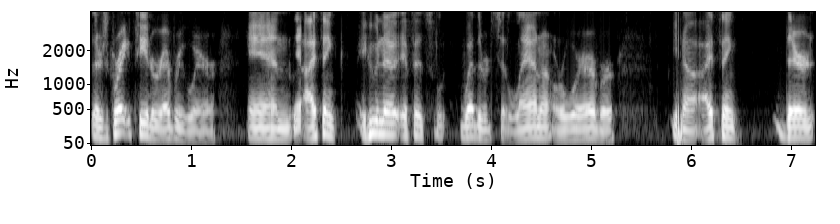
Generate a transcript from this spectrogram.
there's great theater everywhere. And. I think who know if it's whether it's Atlanta or wherever, you know, I think there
